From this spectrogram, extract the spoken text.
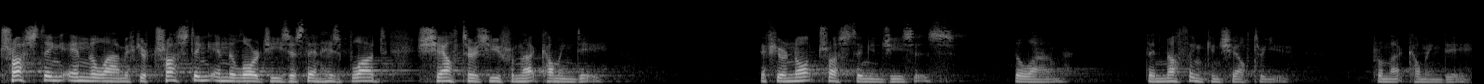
trusting in the Lamb, if you're trusting in the Lord Jesus, then His blood shelters you from that coming day. If you're not trusting in Jesus, the Lamb, then nothing can shelter you from that coming day.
